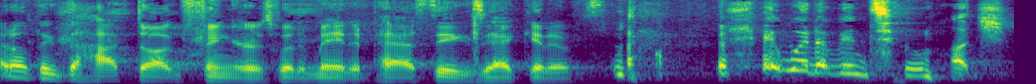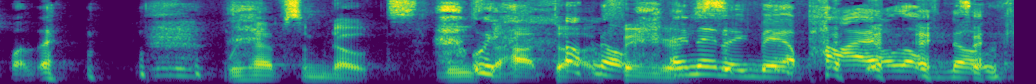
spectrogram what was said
I don't think the hot dog fingers would have made it past the executives. It would have been too much for them. we have some notes. Lose We- the hot dog no, fingers. And then it'd be a pile of notes.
